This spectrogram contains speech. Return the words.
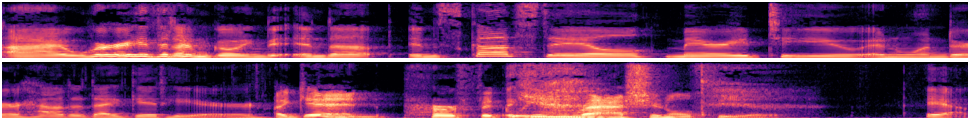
I worry that I'm going to end up in Scottsdale, married to you, and wonder, how did I get here? Again, perfectly rational fear. Yeah.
